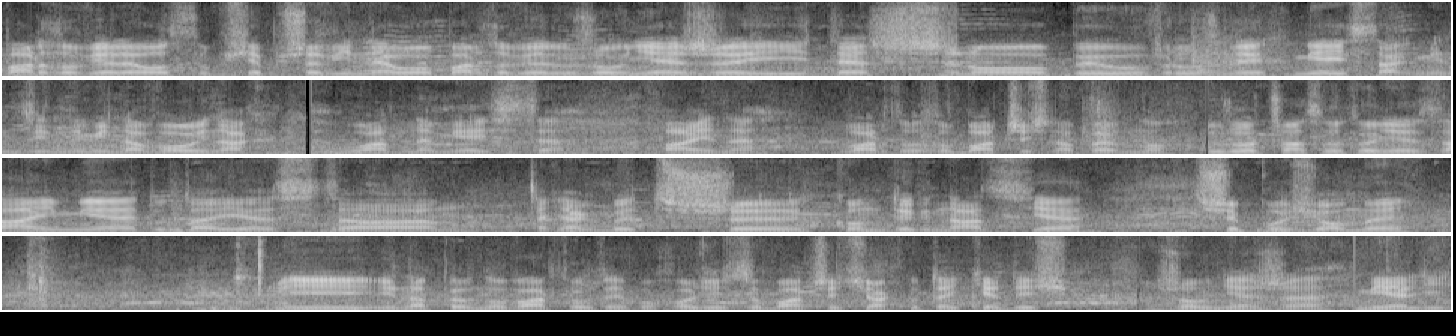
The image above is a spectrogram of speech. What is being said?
bardzo wiele osób się przewinęło, bardzo wielu żołnierzy i też no, był w różnych miejscach, między innymi na wojnach. Ładne miejsce, fajne, warto zobaczyć na pewno. Dużo czasu to nie zajmie, tutaj jest em, tak jakby trzy kondygnacje, trzy poziomy i, i na pewno warto tutaj pochodzić, zobaczyć jak tutaj kiedyś żołnierze mieli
